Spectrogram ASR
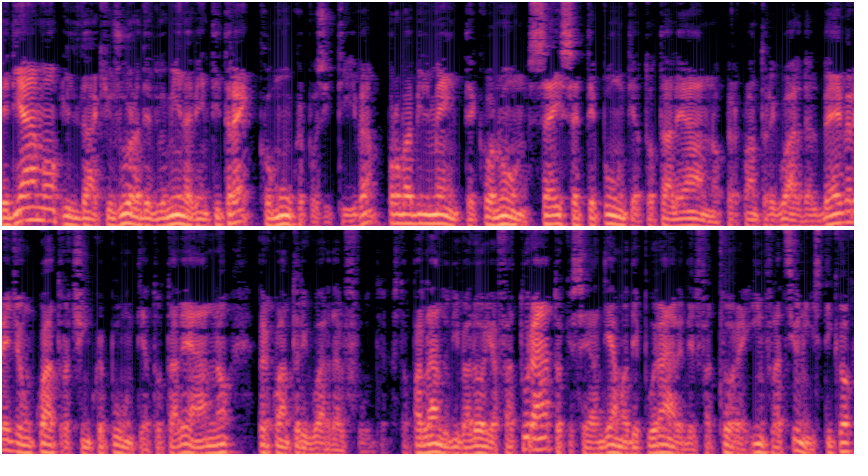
Vediamo il da chiusura del 2023 comunque positiva, probabilmente con un 6-7 punti a totale anno per quanto riguarda il beverage e un 4-5 punti a totale anno per quanto riguarda il food. Sto parlando di valori a fatturato che se andiamo a depurare del fattore inflazionistico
